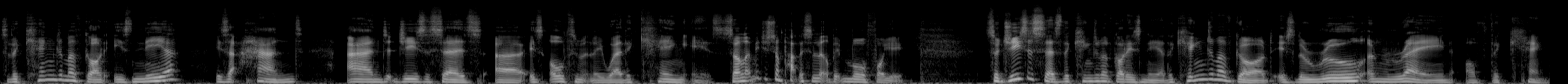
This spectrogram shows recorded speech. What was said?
So the kingdom of God is near, is at hand, and Jesus says uh, is ultimately where the king is. So let me just unpack this a little bit more for you. So Jesus says the kingdom of God is near. The kingdom of God is the rule and reign of the king.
